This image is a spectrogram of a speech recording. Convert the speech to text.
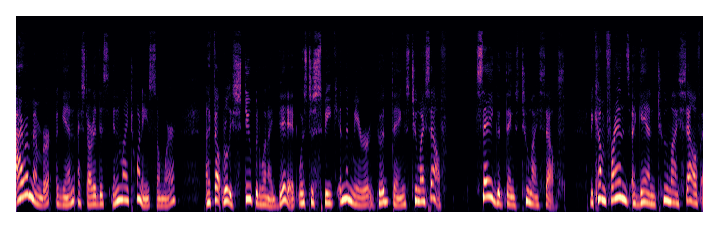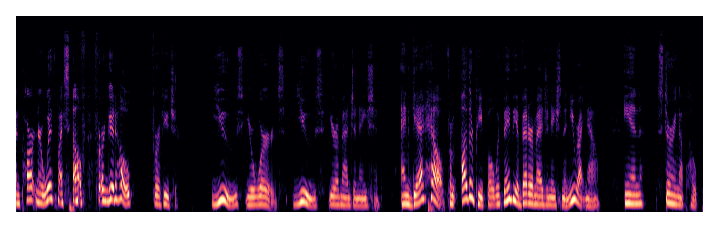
I remember, again, I started this in my 20s somewhere, and I felt really stupid when I did it, was to speak in the mirror good things to myself. Say good things to myself. Become friends again to myself and partner with myself for a good hope for a future. Use your words. Use your imagination and get help from other people with maybe a better imagination than you right now in stirring up hope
